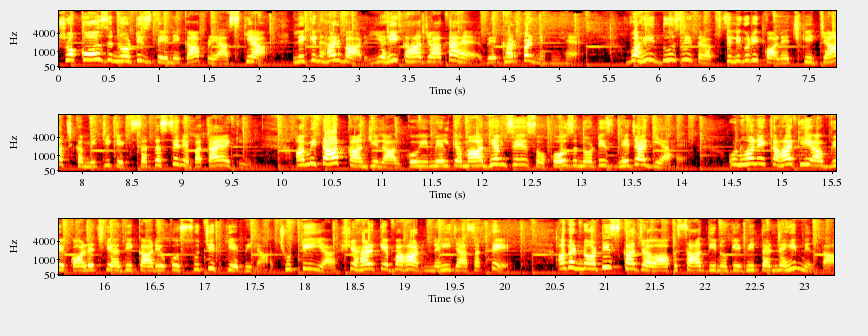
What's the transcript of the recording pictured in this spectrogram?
शोकोज नोटिस देने का प्रयास किया। लेकिन हर बार यही कहा जाता है, वे घर पर नहीं है। वहीं दूसरी तरफ सिलीगुड़ी कॉलेज की जांच कमेटी के एक सदस्य ने बताया कि अमिताभ कांजीलाल को ईमेल के माध्यम से शोकोज नोटिस भेजा गया है उन्होंने कहा कि अब वे कॉलेज के अधिकारियों को सूचित किए बिना छुट्टी या शहर के बाहर नहीं जा सकते अगर नोटिस का जवाब सात दिनों के भीतर नहीं मिलता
